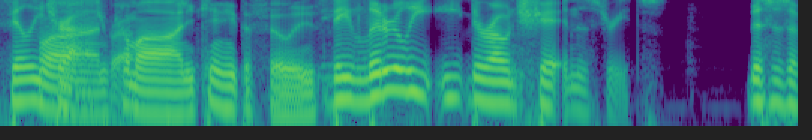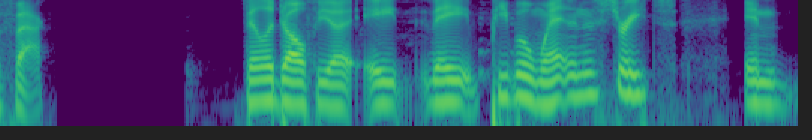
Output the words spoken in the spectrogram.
Philly Come trash. on, bro. come on, you can't hate the Phillies. They literally eat their own shit in the streets. This is a fact. Philadelphia ate they people went in the streets and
